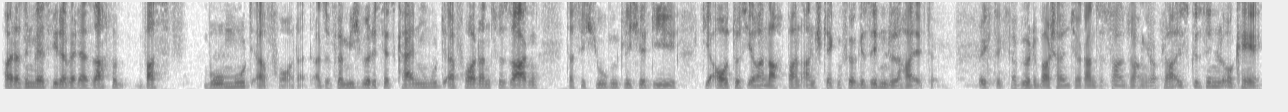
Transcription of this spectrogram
Aber da sind wir jetzt wieder bei der Sache, was wo Mut erfordert. Also für mich würde es jetzt keinen Mut erfordern zu sagen, dass ich Jugendliche, die die Autos ihrer Nachbarn anstecken, für Gesindel halte. Richtig. Da würde wahrscheinlich der ganze Saal sagen, ja klar, ist Gesindel okay.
